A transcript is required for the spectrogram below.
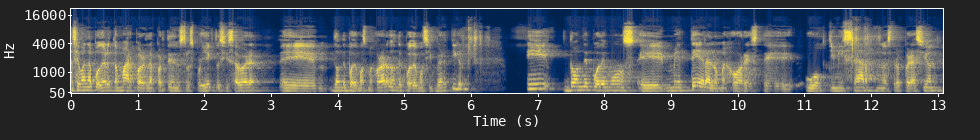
se van a poder tomar para la parte de nuestros proyectos y saber eh, dónde podemos mejorar, dónde podemos invertir y dónde podemos eh, meter a lo mejor este, u optimizar nuestra operación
